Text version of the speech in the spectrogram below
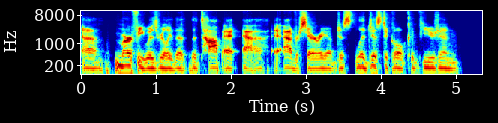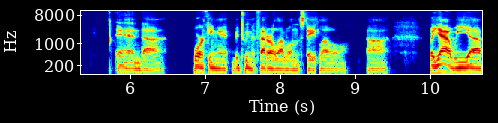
uh, Murphy was really the, the top adversary of just logistical confusion and uh, working it between the federal level and the state level. Uh, but yeah, we uh,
